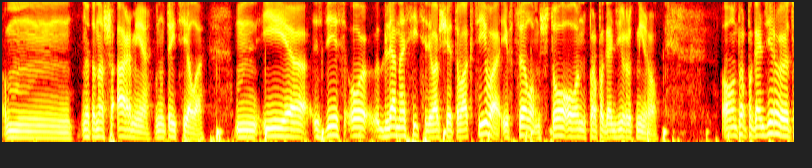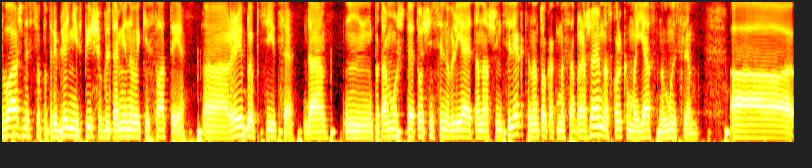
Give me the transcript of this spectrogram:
это наша армия внутри тела. И здесь для носителя вообще этого актива и в целом, что он пропагандирует миру. Он пропагандирует важность употребления в пищу глютаминовой кислоты, а, рыбы, птицы, да, потому что это очень сильно влияет на наш интеллект, на то, как мы соображаем, насколько мы ясно мыслим. А,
